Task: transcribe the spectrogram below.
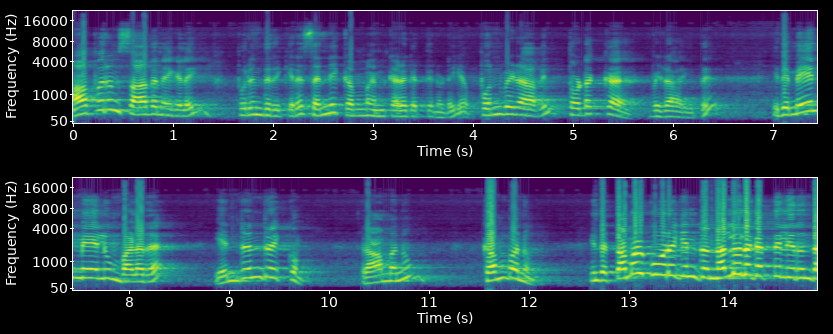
மாபெரும் சாதனைகளை புரிந்திருக்கிற சென்னை கம்மன் கழகத்தினுடைய பொன்விழாவின் தொடக்க விழா இது. இது மேன்மேலும் வளர என்றென்றைக்கும் ராமனும் கம்பனும் இந்த தமிழ் கூறுகின்ற நல்லுலகத்தில் இருந்த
